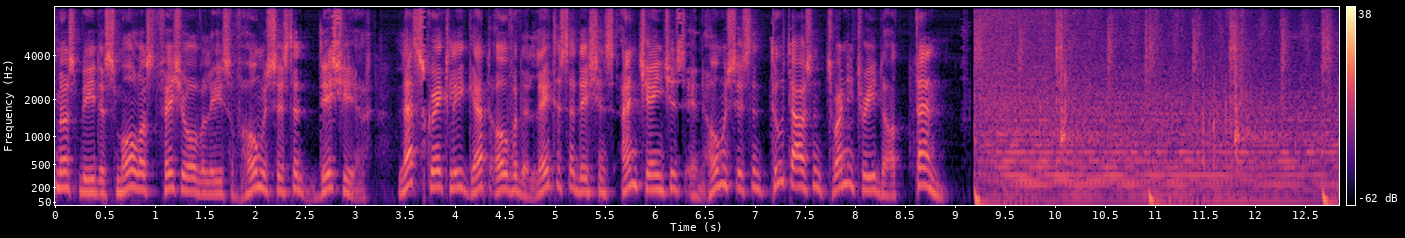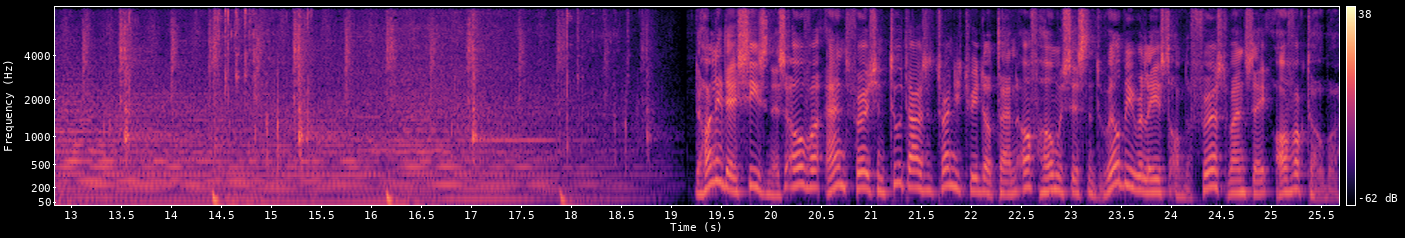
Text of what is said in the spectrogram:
must be the smallest visual release of Home Assistant this year. Let's quickly get over the latest additions and changes in Home Assistant 2023.10. The holiday season is over and version 2023.10 of Home Assistant will be released on the first Wednesday of October.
